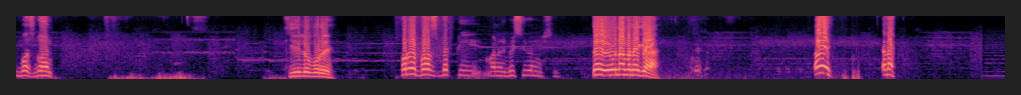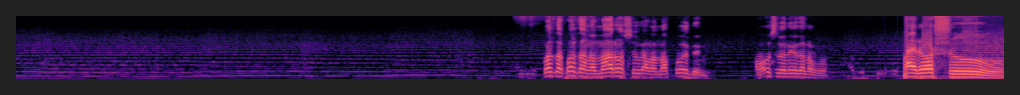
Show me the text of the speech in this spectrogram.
বস বন কি হলো পরে? তোরে বস ব্যক্তি মানুষ বেশি বেশি এই ও নামে নাই কা এই এনা। কথা কথা না মার অসুখ আমার মাফ করে দিন আমার অসুখ নিয়ে জানাব মায়ের অসুখ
